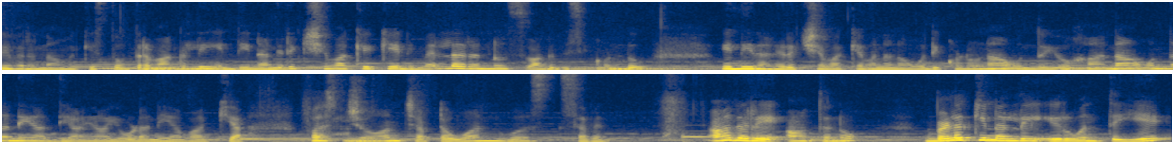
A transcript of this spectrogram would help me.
ದೇವರ ನಾಮಕ್ಕೆ ಸ್ತೋತ್ರವಾಗಲಿ. ಇಂದಿನ ನಿರೀಕ್ಷೆ ವಾಕ್ಯಕ್ಕೆ ನಿಮ್ಮೆಲ್ಲರನ್ನು ಸ್ವಾಗತಿಸಿಕೊಂಡು ಇಂದಿನ ನಿರೀಕ್ಷೆ ವಾಕ್ಯವನ್ನು ನಾವು ಓದಿಕೊಳ್ಳೋಣ. ಒಂದು ಯೋಹಾನ ಒಂದನೇ ಅಧ್ಯಾಯ ಏಳನೆಯ ವಾಕ್ಯ first John chapter one verse seven ಆದರೆ ಆತನು, ಬೆಳಕಿನಲ್ಲಿ ಇರುವಂತೆಯೇ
